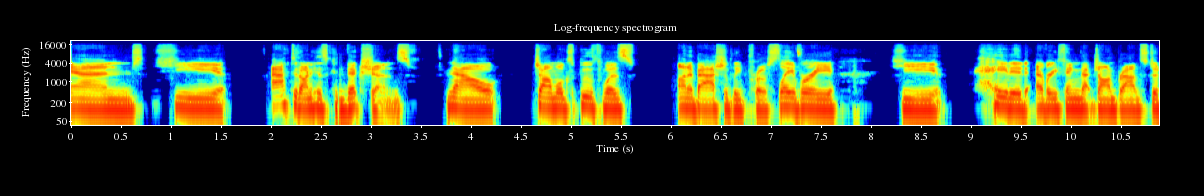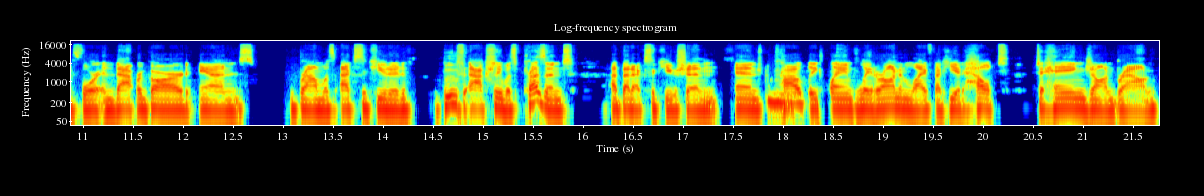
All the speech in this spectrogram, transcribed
and he acted on his convictions. Now, John Wilkes Booth was unabashedly pro-slavery. He hated everything that John Brown stood for in that regard, and Brown was executed. Booth actually was present at that execution and mm-hmm. proudly claimed later on in life that he had helped to hang John Brown.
